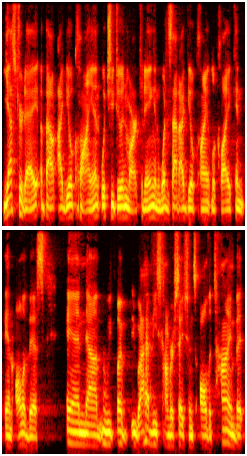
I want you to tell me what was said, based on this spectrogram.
yesterday about ideal client, which you do in marketing, and what does that ideal client look like, and and all of this. And um, we, I have these conversations all the time, but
